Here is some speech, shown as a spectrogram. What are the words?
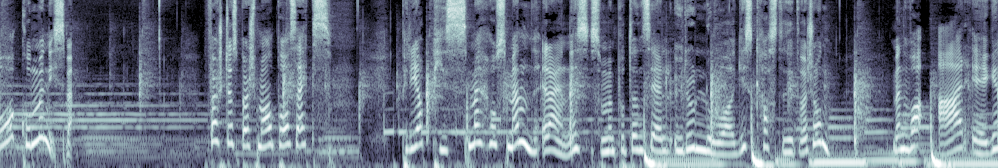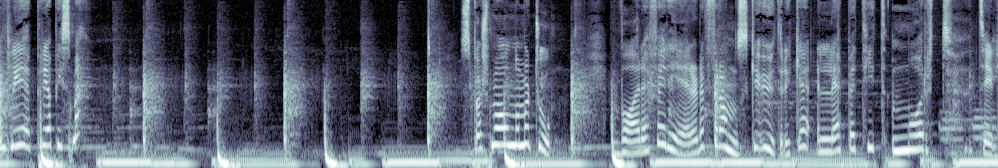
og kommunisme. Første spørsmål på sex. Priapisme hos menn regnes som en potensiell urologisk hastesituasjon. Men hva er egentlig priapisme? Spørsmål nummer to. Hva refererer det franske uttrykket 'le petit mort' til?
